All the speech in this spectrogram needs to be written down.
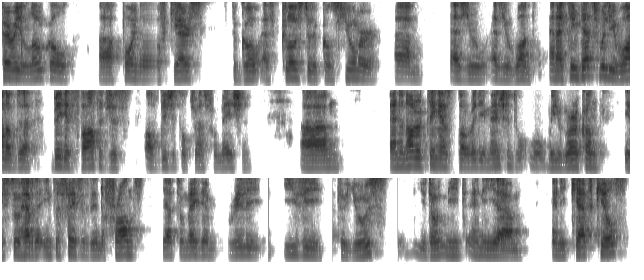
very local uh, point of cares to go as close to the consumer um, as you as you want. And I think that's really one of the big advantages of digital transformation. Um, and another thing, as already mentioned, what we work on is to have the interfaces in the front, yeah, to make them really easy to use. You don't need any um, any CAD skills,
